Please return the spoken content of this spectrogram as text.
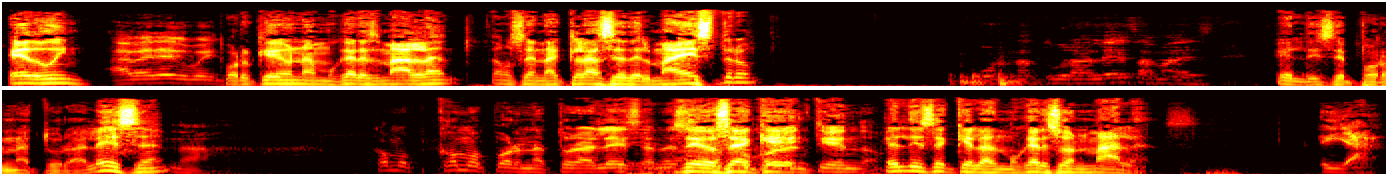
Edwin, A ver, Edwin. ¿por qué una mujer es mala? Estamos en la clase del maestro. Por naturaleza, maestro. Él dice por naturaleza. ¿Cómo, cómo por naturaleza? No, Sí, o sea que lo entiendo. él dice que las mujeres son malas. Y ya.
